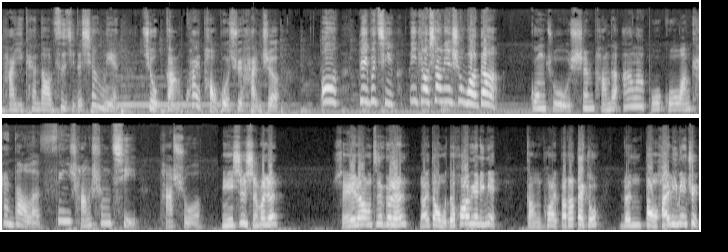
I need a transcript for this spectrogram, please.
他一看到自己的项链，就赶快跑过去喊着：“哦，对不起，那条项链是我的。”公主身旁的阿拉伯国王看到了，非常生气。他说：“你是什么人？谁让这个人来到我的花园里面？赶快把他带走，扔到海里面去！”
